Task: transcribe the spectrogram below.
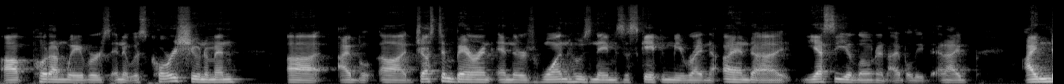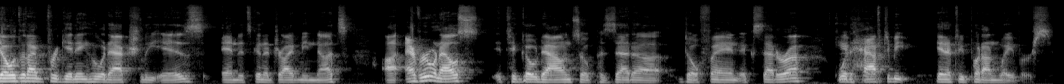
uh, put on waivers, and it was Corie Schueneman, uh, I uh, Justin Barron, and there's one whose name is escaping me right now, and uh, Jesse Ylönen, I believe, and I I know that I'm forgetting who it actually is, and it's going to drive me nuts. Uh, everyone else to go down, so Pezzetta, Dauphin, etc., would play. have to be they'd have to be put on waivers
